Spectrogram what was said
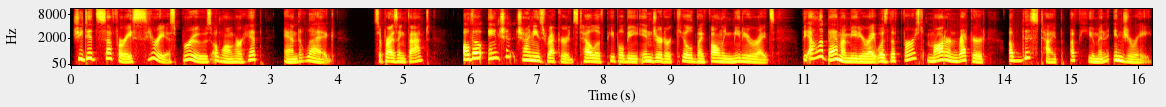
she did suffer a serious bruise along her hip and leg. Surprising fact although ancient Chinese records tell of people being injured or killed by falling meteorites, the Alabama meteorite was the first modern record of this type of human injury.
